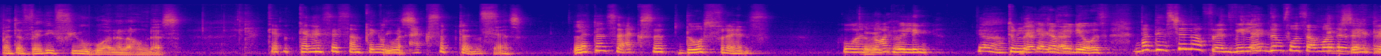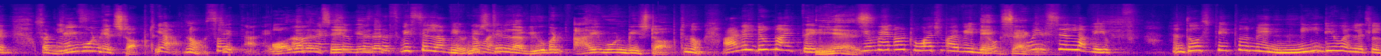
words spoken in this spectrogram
by the very few who are around us. Can, can I say something Please. about acceptance? Yes. Let us accept those friends who are The not willing Yeah. to look at like our that. videos. But they still are friends. We like them for some other Exactly. reason. So But we won't get stopped. Yeah, no. So See, all that I'm saying is that we still love you. We Don't still love you, but I won't be stopped. No, I will do my thing. Yes. You may not watch my video. Exactly. We still love you. And those people may need you a little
